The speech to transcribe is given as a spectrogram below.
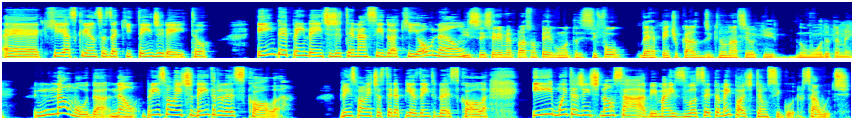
é, que as crianças aqui têm direito. Independente de ter nascido aqui ou não. Isso seria a minha próxima pergunta. Se for, de repente, o caso de que não nasceu aqui, não muda também. Não muda, não. Principalmente dentro da escola. Principalmente as terapias dentro da escola. E muita gente não sabe, mas você também pode ter um seguro saúde.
